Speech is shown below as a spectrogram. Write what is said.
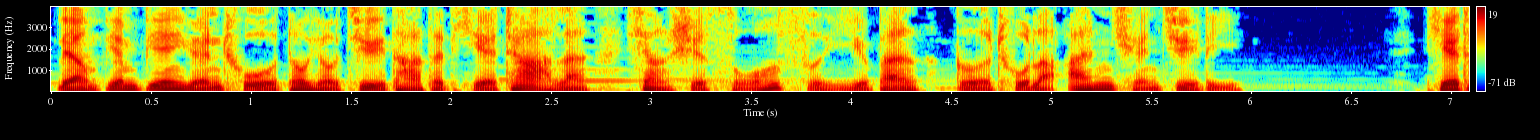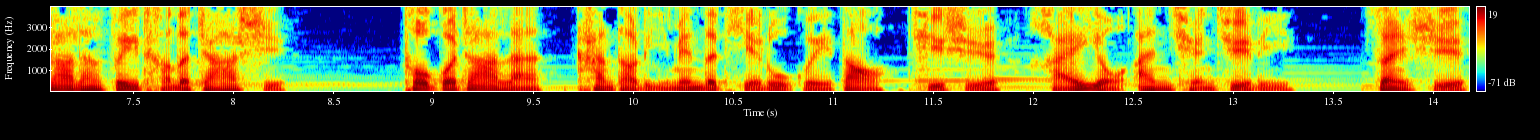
两边边缘处都有巨大的铁栅栏，像是锁死一般，隔出了安全距离。铁栅栏非常的扎实。透过栅栏看到里面的铁路轨道，其实还有安全距离，算是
